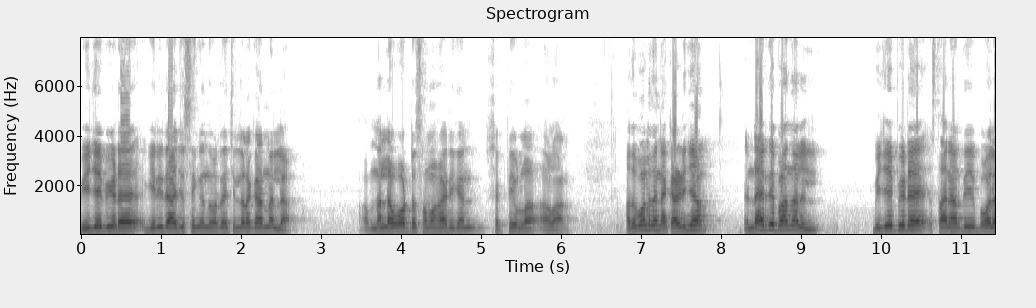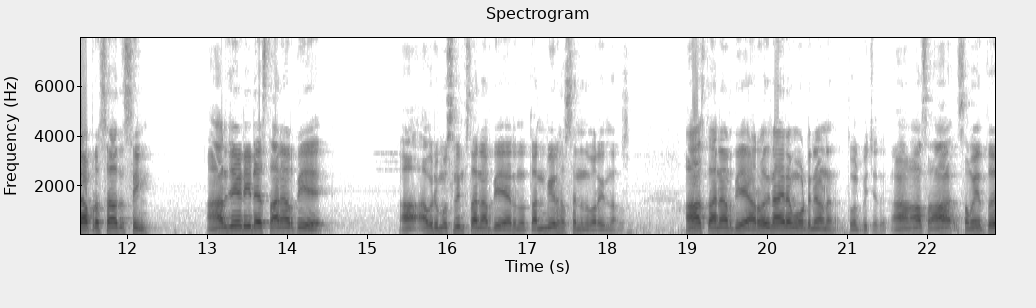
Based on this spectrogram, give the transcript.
ബി ജെ പിയുടെ ഗിരിരാജ് സിംഗ് എന്ന് പറഞ്ഞ ചില്ലറക്കാരനല്ല. നല്ല വോട്ട് സമാഹരിക്കാൻ ശക്തിയുള്ള ആളാണ്. അതുപോലെ തന്നെ കഴിഞ്ഞ രണ്ടായിരത്തി പതിനാലിൽ ബി ജെ പിയുടെ സ്ഥാനാർത്ഥി ഭോലാ പ്രസാദ് സിംഗ് ആർ ജെ ഡിയുടെ സ്ഥാനാർത്ഥിയെ ഒരു മുസ്ലിം സ്ഥാനാർത്ഥിയായിരുന്നു തൻവീർ ഹസൻ എന്ന് പറയുന്ന ആ സ്ഥാനാർത്ഥിയെ അറുപതിനായിരം വോട്ടിനാണ് തോൽപ്പിച്ചത്. ആ ആ സമയത്ത്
